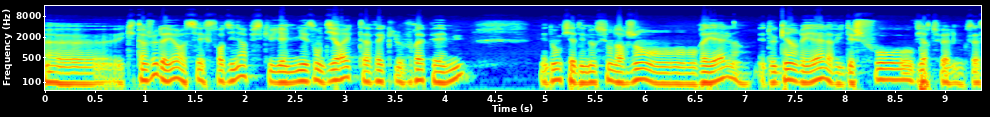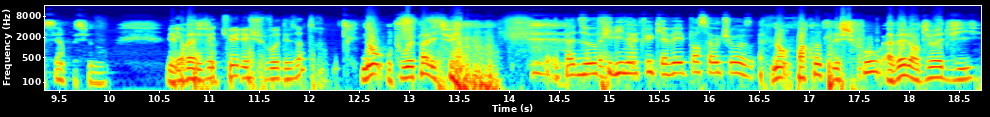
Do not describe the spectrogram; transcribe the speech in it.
Euh, et qui est un jeu d'ailleurs assez extraordinaire puisqu'il y a une liaison directe avec le vrai PMU. Et donc il y a des notions d'argent en réel et de gains réels avec des chevaux virtuels. Donc c'est assez impressionnant. Mais et bref. On pouvait tuer les chevaux des autres? Non, on pouvait pas les tuer. pas de zoophilie non plus qui avait pensé à autre chose. Non, par contre les chevaux avaient leur durée de vie.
